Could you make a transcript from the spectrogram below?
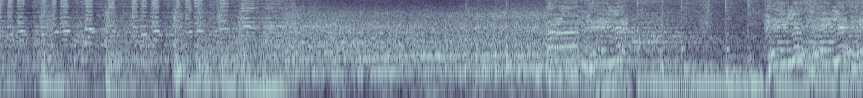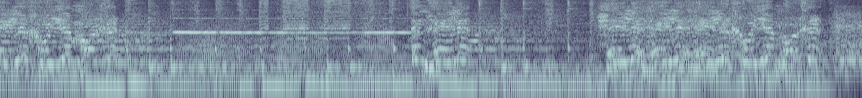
Hele goede morgen. Een hele, hele, hele, hele goede morgen.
